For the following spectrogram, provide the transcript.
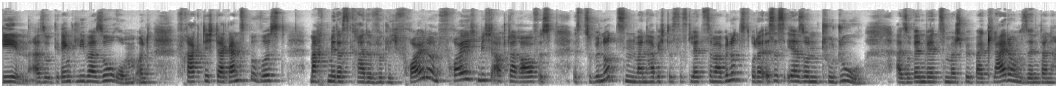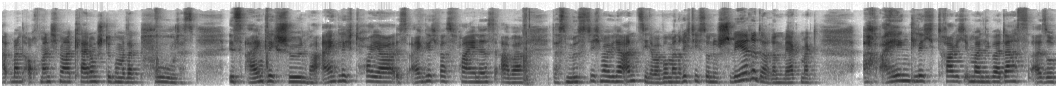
gehen. Also denk lieber so rum und frag dich da ganz bewusst, macht mir das gerade wirklich Freude und freue ich mich auch darauf, es, es zu benutzen? Wann habe ich das das letzte Mal benutzt? Oder ist es eher so ein To-Do? Also wenn wir jetzt zum Beispiel bei Kleidung sind, dann hat man auch manchmal Kleidungsstücke, wo man sagt, puh, das ist eigentlich schön, war eigentlich teuer, ist eigentlich was Feines, aber das müsste ich mal wieder anziehen. Aber wo man richtig so eine Schwere darin merkt, merkt, ach, eigentlich trage ich immer lieber das. Also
